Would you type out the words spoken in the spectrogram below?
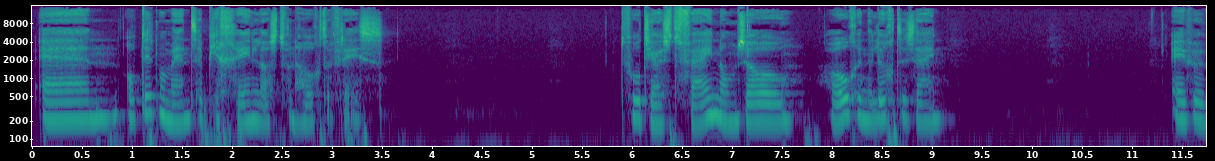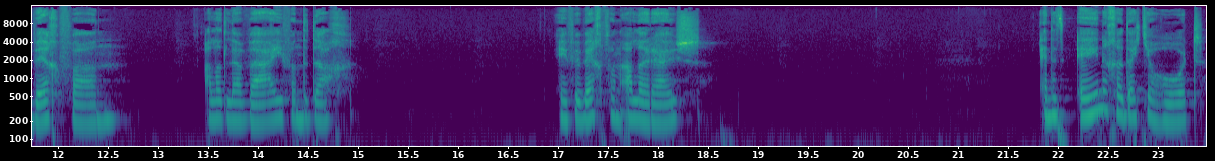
En op dit moment heb je geen last van hoogtevrees. Het voelt juist fijn om zo hoog in de lucht te zijn. Even weg van al het lawaai van de dag. Even weg van alle ruis. En het enige dat je hoort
